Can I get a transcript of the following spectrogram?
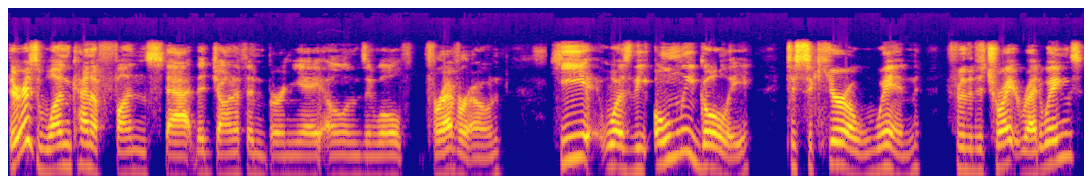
There is one kind of fun stat that Jonathan Bernier owns and will forever own. He was the only goalie to secure a win for the Detroit Red Wings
